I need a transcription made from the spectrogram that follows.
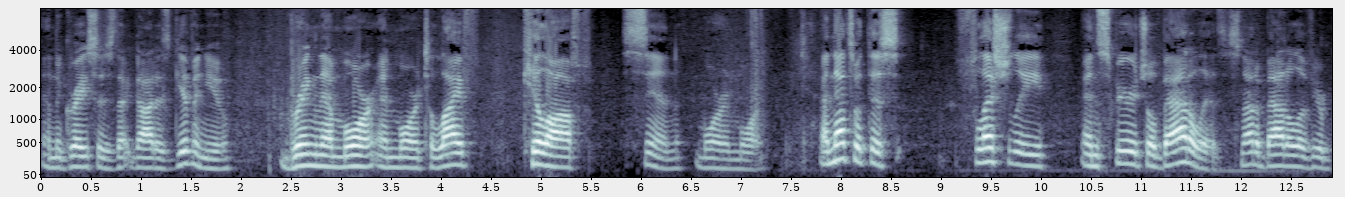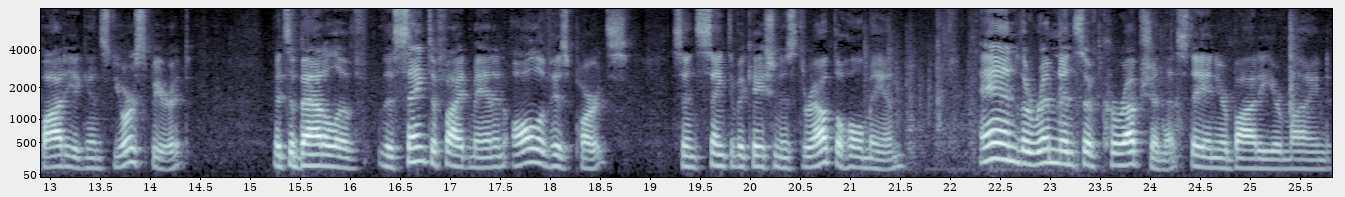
and the graces that God has given you. Bring them more and more to life. Kill off sin more and more. And that's what this fleshly and spiritual battle is. It's not a battle of your body against your spirit. It's a battle of the sanctified man in all of his parts, since sanctification is throughout the whole man, and the remnants of corruption that stay in your body, your mind,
